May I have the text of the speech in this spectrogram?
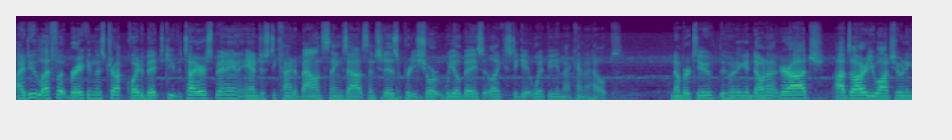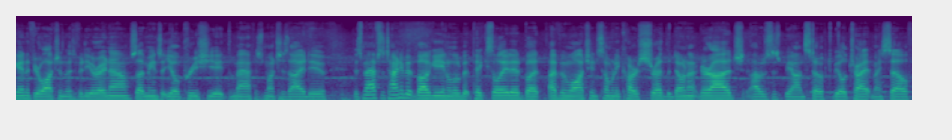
I do left foot brake in this truck quite a bit to keep the tires spinning and just to kind of balance things out since it is a pretty short wheelbase it likes to get whippy and that kind of helps. Number two, the Hoonigan Donut Garage. Odds are you watch Hoonigan if you're watching this video right now, so that means that you'll appreciate the map as much as I do. This map's a tiny bit buggy and a little bit pixelated, but I've been watching so many cars shred the Donut Garage, I was just beyond stoked to be able to try it myself.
